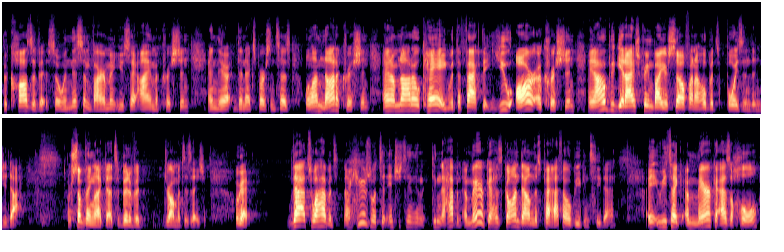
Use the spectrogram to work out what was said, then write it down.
because of it. So, in this environment, you say, I am a Christian, and the next person says, Well, I'm not a Christian, and I'm not okay with the fact that you are a Christian, and I hope you get ice cream by yourself, and I hope it's poisoned and you die. Or something like that. It's a bit of a dramatization. Okay, that's what happens. Now, here's what's an interesting thing that happened America has gone down this path. I hope you can see that. We take America as a whole,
